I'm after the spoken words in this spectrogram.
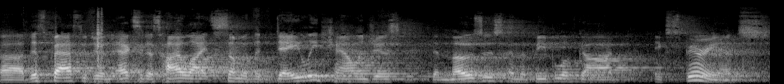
Uh, this passage in Exodus highlights some of the daily challenges that Moses and the people of God experienced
